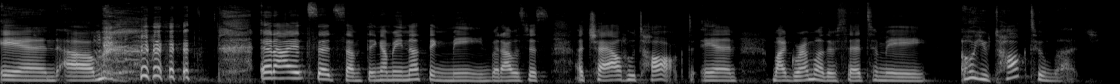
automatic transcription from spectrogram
and um, and I had said something. I mean, nothing mean, but I was just a child who talked. And my grandmother said to me, "Oh, you talk too much,"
